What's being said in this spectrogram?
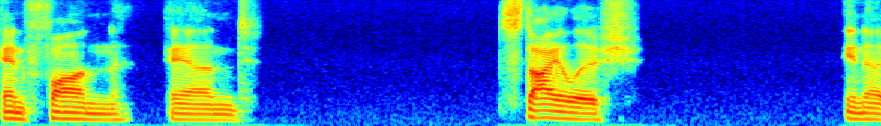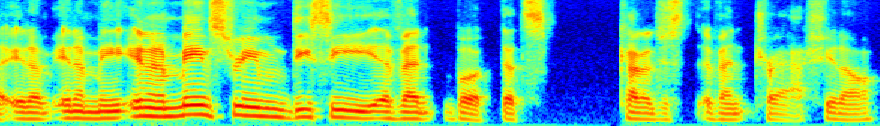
and fun and stylish in a in a in a main in a mainstream DC event book that's kind of just event trash, you know.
